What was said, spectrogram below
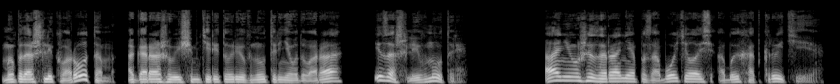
Мы подошли к воротам, огораживающим территорию внутреннего двора, и зашли внутрь. Аня уже заранее позаботилась об их открытии,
